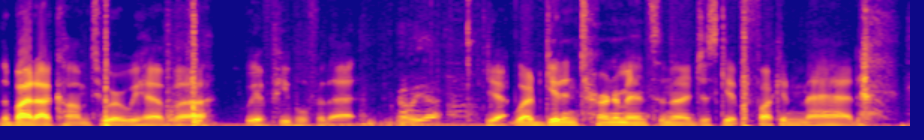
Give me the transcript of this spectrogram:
The Buy.com tour, we have uh, we have people for that. Oh yeah. Yeah, I'd get in tournaments and I'd just get fucking mad.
